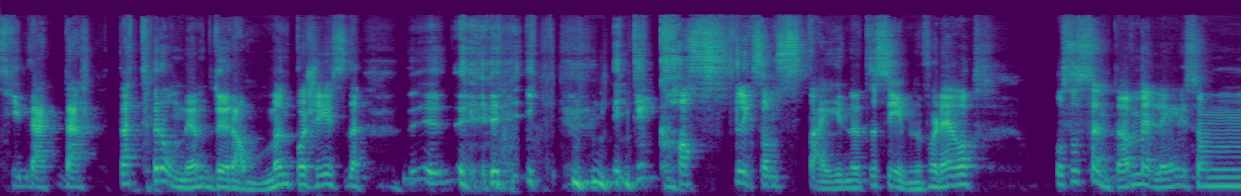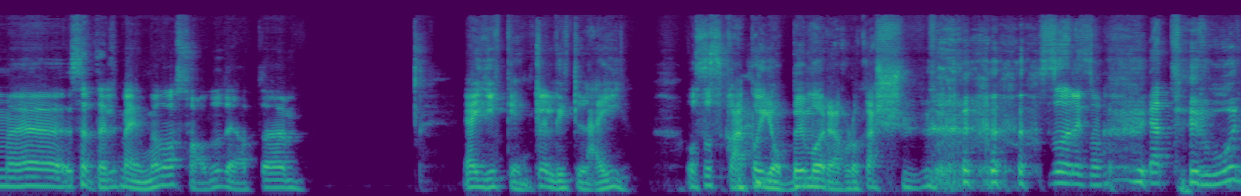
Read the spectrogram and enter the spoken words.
til. Det er, det er, det er Trondheim-Drammen på ski. Så det, det, ikke, ikke kast liksom stein etter Simen for det. Og, og så sendte jeg melding liksom, eh, sendte jeg litt melding med, og da sa du det at eh, jeg gikk egentlig litt lei. Og så skal jeg på jobb i morgen klokka sju. så liksom, jeg tror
